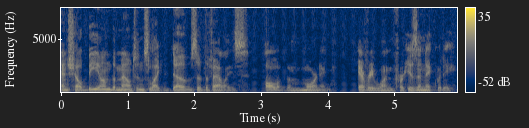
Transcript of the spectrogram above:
and shall be on the mountains like doves of the valleys, all of them mourning, every one for his iniquity.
